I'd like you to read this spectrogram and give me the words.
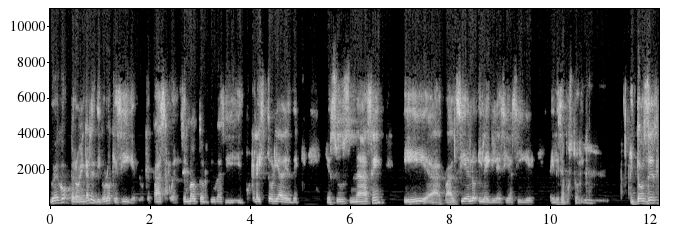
Luego, pero venga, les digo lo que sigue, lo que pasa. Bueno, es el mismo autor Lucas y, y porque la historia desde que Jesús nace y ah, va al cielo y la iglesia sigue, la iglesia apostólica. Entonces,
